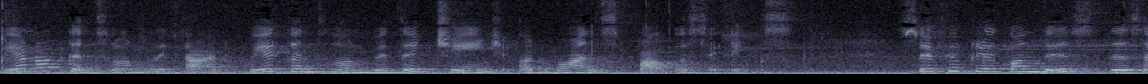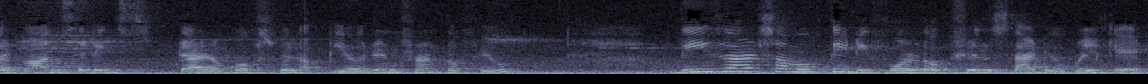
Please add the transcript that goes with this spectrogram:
We are not concerned with that. We are concerned with the change advanced power settings. So if you click on this this advanced settings dialog box will appear in front of you. These are some of the default options that you will get.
